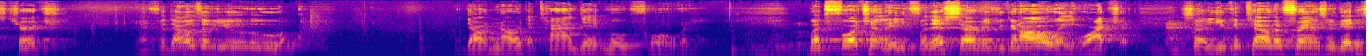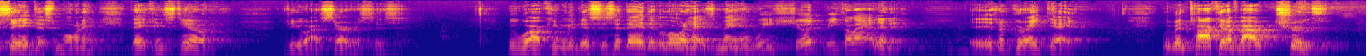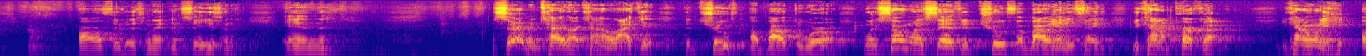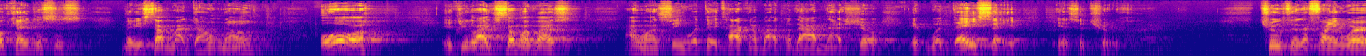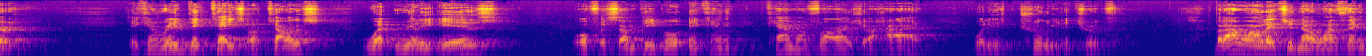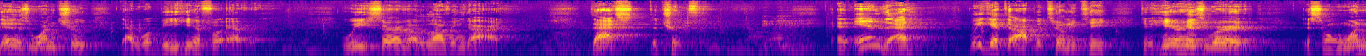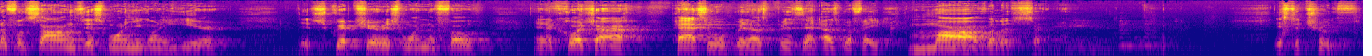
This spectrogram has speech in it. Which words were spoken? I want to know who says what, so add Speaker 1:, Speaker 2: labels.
Speaker 1: Baptist Church. And for those of you who don't know, the time did move forward. But fortunately for this service, you can always watch it. So you can tell the friends who didn't see it this morning, they can still view our services. We welcome you. This is the day that the Lord has made, and we should be glad in it. It is a great day. We've been talking about truth all through this Lenten season. And sermon title, I kind of like it The Truth About the World. When someone says the truth about anything, you kind of perk up. You kind of want to, okay, this is maybe something I don't know. Or if you like some of us, I want to see what they're talking about because I'm not sure if what they say is the truth. Truth is a funny word. It can really dictate or tell us what really is, or for some people, it can camouflage or hide what is truly the truth. But I want to let you know one thing there is one truth that will be here forever. We serve a loving God. That's the truth. And in that, we get the opportunity to hear His word. There's some wonderful songs this morning you're going to hear. The scripture is wonderful. And of course, our pastor will present us with a marvelous sermon. It's the truth.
